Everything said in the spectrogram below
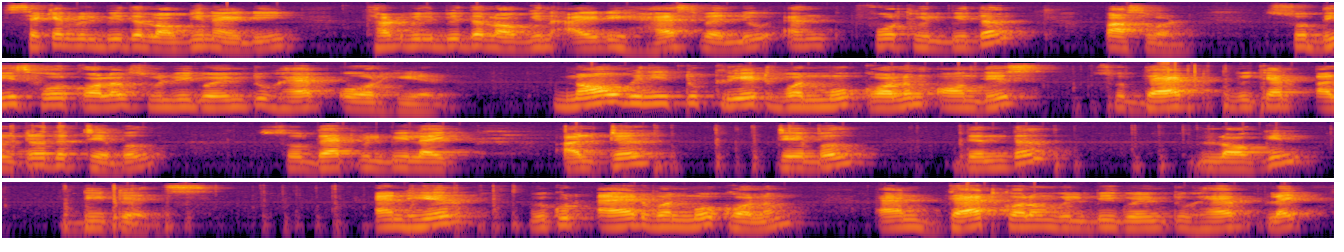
second will be the login ID, third will be the login ID hash value and fourth will be the password. So these four columns will be going to have over here. Now we need to create one more column on this so that we can alter the table. So that will be like alter table then the login details. And here we could add one more column and that column will be going to have like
